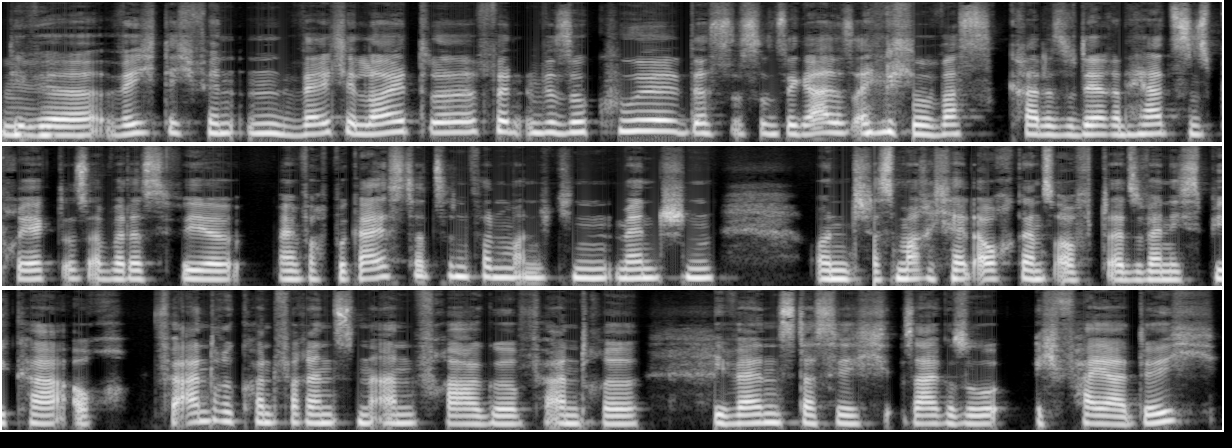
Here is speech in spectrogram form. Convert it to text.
die mhm. wir wichtig finden, welche Leute finden wir so cool, dass es uns egal ist eigentlich so, was gerade so deren Herzensprojekt ist, aber dass wir einfach begeistert sind von manchen Menschen. Und das mache ich halt auch ganz oft. Also wenn ich Speaker auch für andere Konferenzen anfrage, für andere Events, dass ich sage so, ich feier dich.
